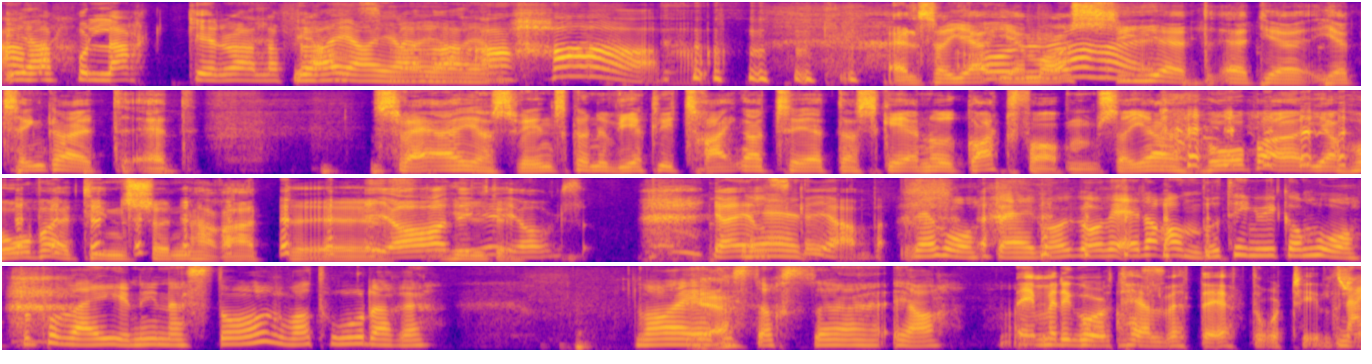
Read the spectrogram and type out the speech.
Alla Ja. polacker och alla Ja, ja, fransmän? ja, ja, ja. Aha! Altså, jeg, jeg må også Alright. sige, at, at jeg, jeg tænker, at, at Sverige og svenskerne virkelig trænger til, at der sker noget godt for dem. Så jeg håber, jeg håber at din søn har ret, øh, Ja, det Hilde. gör jag också. Jag älskar ju ABBA. Det håber jeg også. Og er der andre ting, vi kan håbe på vej ind i næste år? Hvad tror dere? Hvad er Ja. det største? Ja. Nej, men det går åt helvete ett år till. Nej,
